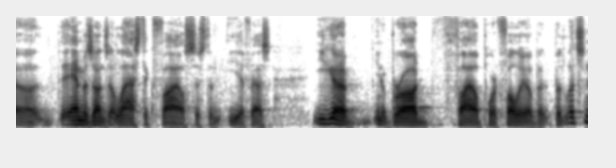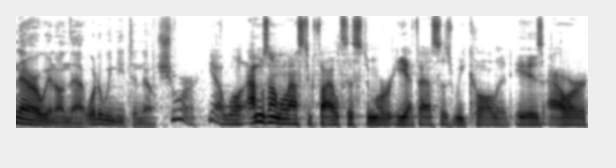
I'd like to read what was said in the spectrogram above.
uh, Amazon's Elastic File System, EFS. You got a you know, broad file portfolio, but, but let's narrow in on that. What do we need to know? Sure, yeah, well, Amazon Elastic File System, or EFS as we call it, is our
